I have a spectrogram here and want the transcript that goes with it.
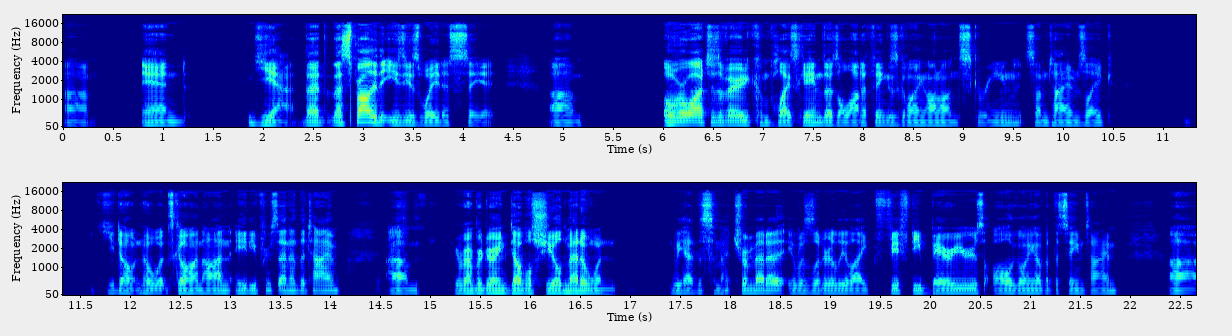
Um and yeah that that's probably the easiest way to say it. Um overwatch is a very complex game. There's a lot of things going on on screen. Sometimes like you don't know what's going on 80% of the time um you remember during double shield meta when we had the symmetra meta it was literally like 50 barriers all going up at the same time uh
